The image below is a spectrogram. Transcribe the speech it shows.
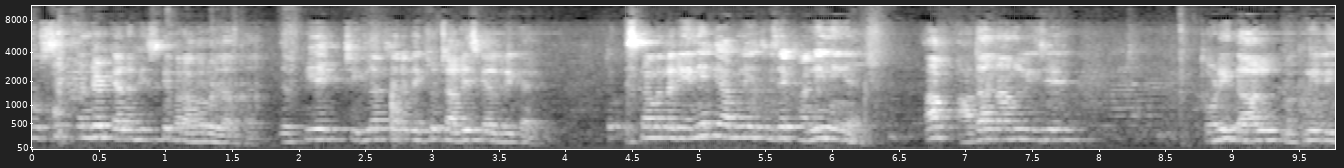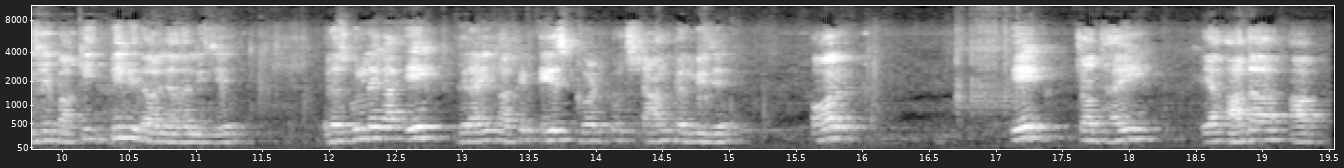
वो सिक्स हंड्रेड कैलोरीज के बराबर हो जाता है। जबकि एक चीला सिर्फ़ एक सौ चालीस कैलोरी का है। तो इसका मतलब ये नहीं कि आपने ये चीज़ें खानी नहीं है। आप आधा नान लीजिए, थोड़ी दाल मखनी लीजिए, बाकी पीली दाल ज़्यादा लीजिए। रसगुल्ले का एक गिराई खा के टेस्ट बर्ड को शांत कर लीजिए। और एक चौथाई या आधा आप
